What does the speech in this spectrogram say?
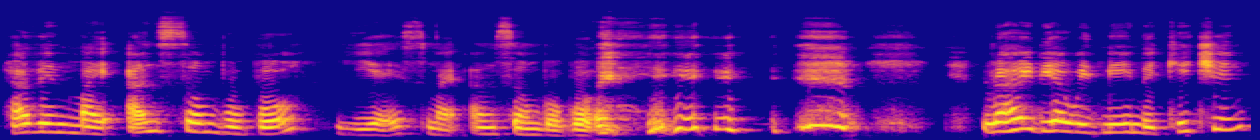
having my handsome bobo, yes, my handsome bobo, right there with me in the kitchen,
